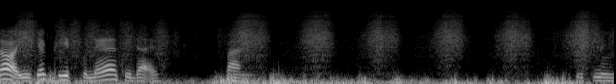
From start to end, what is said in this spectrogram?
ล่ออีกจักทิศผุนแล้วสิได้ปันทิศหนึ่ง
